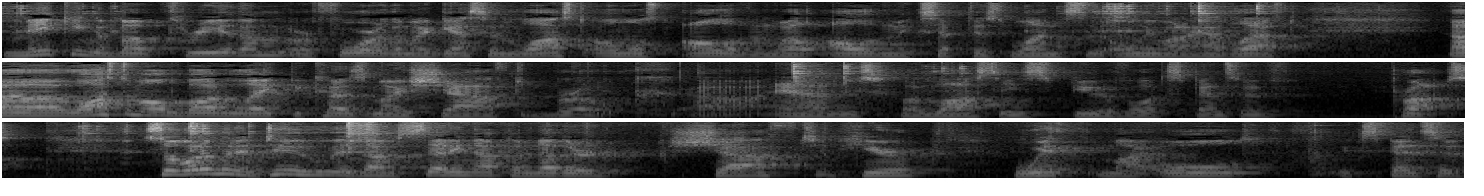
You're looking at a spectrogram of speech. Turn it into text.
making about three of them or four of them, I guess, and lost almost all of them. Well, all of them except this one. It's the only one I have left. Uh, lost them all in the bottom of the lake because my shaft broke uh, and I lost these beautiful expensive props. So what I'm going to do is I'm setting up another shaft here with my old expensive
